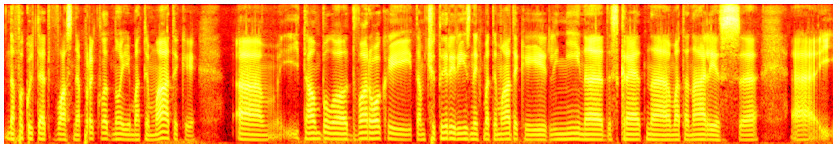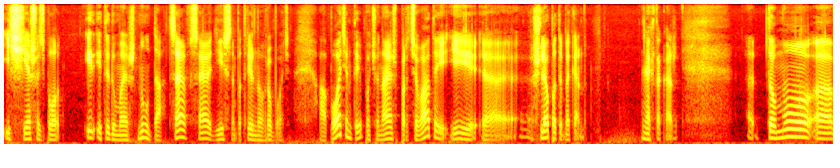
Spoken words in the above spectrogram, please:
на факультет власне прикладної математики. Um, і там було два роки, і там чотири різних математики: лінійна, дискретна, матаналіз, uh, uh, і, і ще щось було. І і ти думаєш, ну так, да, це все дійсно потрібно в роботі. А потім ти починаєш працювати і е, шльопати бекенд, як то кажуть. Тому е,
